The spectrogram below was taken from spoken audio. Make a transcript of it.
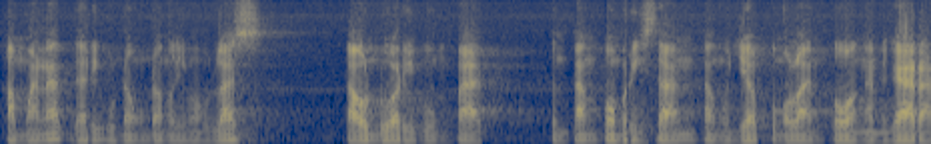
amanat dari Undang-Undang 15 tahun 2004 tentang pemeriksaan tanggung jawab pengelolaan keuangan negara.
